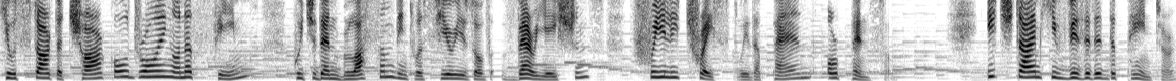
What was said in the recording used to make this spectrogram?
He would start a charcoal drawing on a theme, which then blossomed into a series of variations freely traced with a pen or pencil. Each time he visited the painter,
